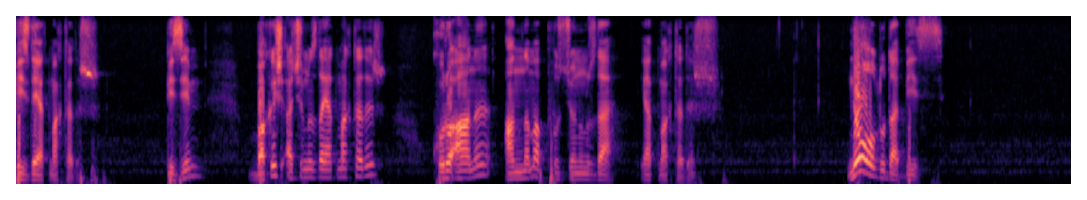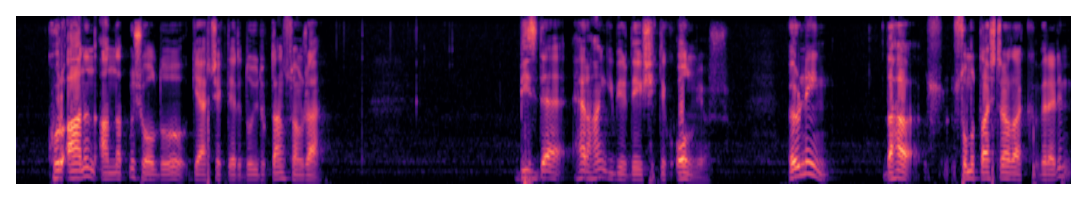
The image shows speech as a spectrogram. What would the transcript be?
bizde yatmaktadır. Bizim bakış açımızda yatmaktadır. Kur'an'ı anlama pozisyonumuzda yatmaktadır. Ne oldu da biz Kur'an'ın anlatmış olduğu gerçekleri duyduktan sonra bizde herhangi bir değişiklik olmuyor. Örneğin daha somutlaştırarak verelim.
